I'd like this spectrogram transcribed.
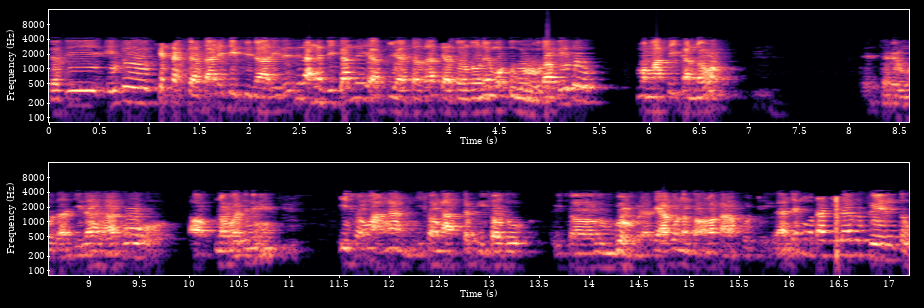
Jadi itu kecerdasan si dinari. Jadi nak ngendikan ya biasa saja. Contohnya mau turu, tapi itu mematikan, no? Dari mutajilah aku, oh, nopo ini iso mangan, iso ngadeg, iso tuh iso lungguh berarti aku nentokno karepku dhewe. Lah nek mutazila aku bento.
